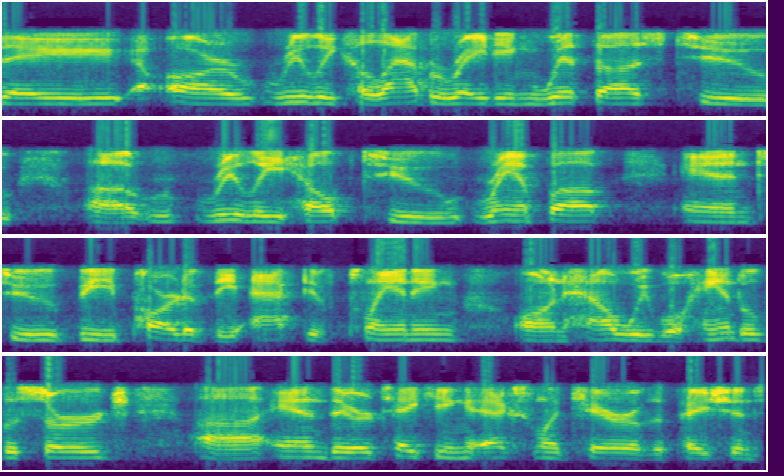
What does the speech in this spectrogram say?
They are really collaborating with us to uh, really help to ramp up and to be part of the active planning on how we will handle the surge. Uh, and they're taking excellent care of the patients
